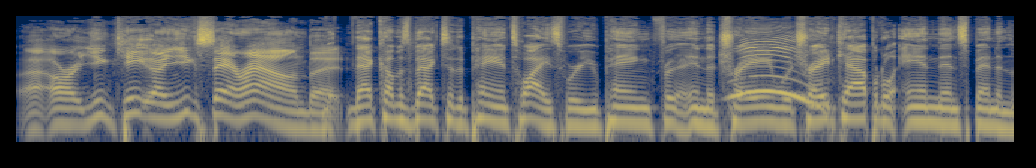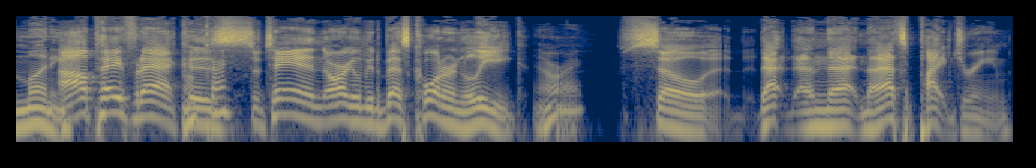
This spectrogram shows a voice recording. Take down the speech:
Uh, or you can keep. Uh, you can stay around, but That comes back to the paying twice, where you're paying for in the trade with trade capital and then spending the money. I'll pay for that because Okay. Sertan arguably the best corner in the league. All right. So that and that that's a pipe dream.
